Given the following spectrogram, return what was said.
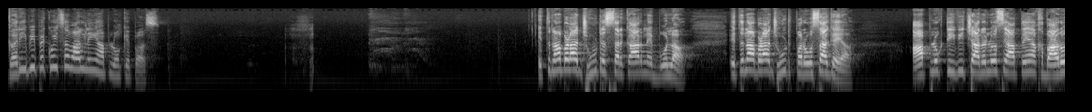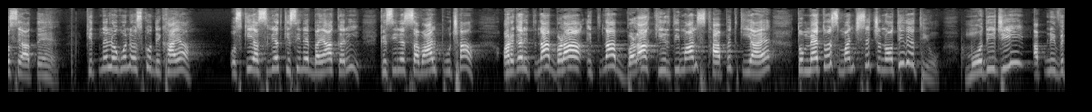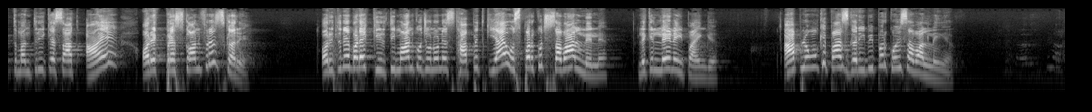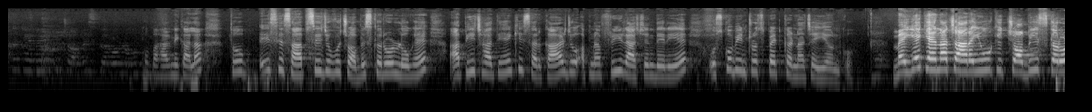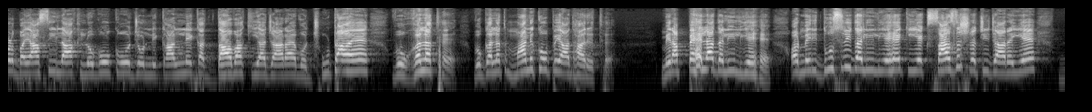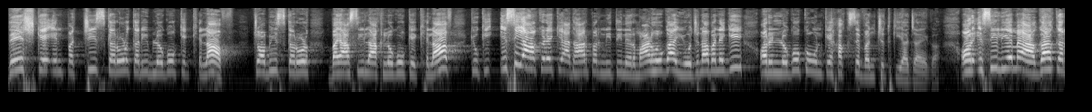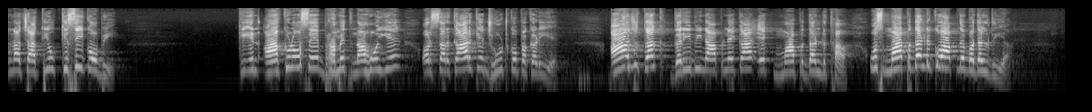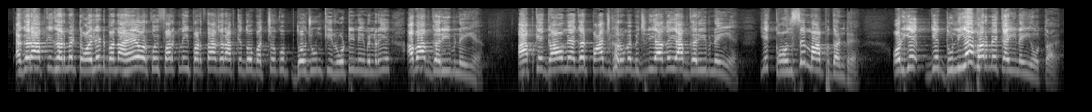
गरीबी पे कोई सवाल नहीं आप लोगों के पास। इतना बड़ा झूठ इस सरकार ने बोला, इतना बड़ा झूठ परोसा गया। आप लोग टीवी चैनलों से आते हैं, अखबारों से आते हैं। कितने लोगों ने उसको दिखाया? उसकी असलियत किसी ने बयां करी? किसी ने सवाल पूछा? और अगर इतना बड़ा इतना बड़ा कीर्तिमान स्थापित किया है तो मैं तो इस मंच से चुनौती देती हूँ। मोदी जी अपनी वित्त मंत्री के साथ आए और एक प्रेस कॉन्फ्रेंस करें। और इतने बड़े कीर्तिमान को जो उन्होंने स्थापित किया है, उस पर कुछ सवाल ले लें, लेकिन ले नहीं पाएँगे। आप लोगों के पास गरीबी पर कोई सवाल नहीं है। बाहर निकाला तो इस हिसाब से जो वो 24 करोड़ लोग हैं, आप ये चाहते हैं कि सरकार जो अपना फ्री राशन दे रही है, उसको भी इंट्रोस्पेक्ट करना चाहिए उनको। मैं ये कहना चाह रही हूँ कि 24 करोड़ बयासी लाख लोगों को जो निकालने का दावा किया जा रहा है, वो झूठा है, वो गलत है, वो गलत मानकों पे आधारित है। मेरा पहला दलील ये है और मेरी दूसरी दलील ये है कि एक साजिश रची जा रही है, देश के इन 25 करोड़ करीब लोगों के खिलाफ 24 करोड़ बयासी लाख लोगों के खिलाफ, क्योंकि इसी आंकड़े के आधार पर नीति निर्माण होगा, योजना बनेगी, और इन लोगों को उनके हक से वंचित किया जाएगा। और इसीलिए मैं आगाह करना चाहती हूँ किसी को भी कि इन आंकड़ों से भ्रमित ना होइए और सरकार के झूठ को पकड़िए। आज तक गरीबी नापने का एक मापदंड था। उस मापदंड को आपने बदल दिया। अगर आपके घर में टॉयलेट बना है और कोई फ़र्क नहीं पड़ता, अगर आपके दो बच्चों को दो जून की रोटी नहीं मिल रही है, अब आप गरीब नहीं है। आपके गाँव में अगर पाँच घरों में बिजली आ गई, आप गरीब नहीं है। ये कौन से मापदंड है? और ये ये दुनिया भर में कहीं नहीं होता है।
